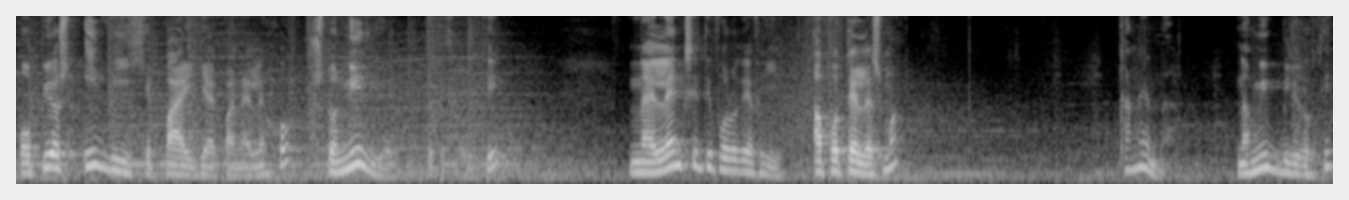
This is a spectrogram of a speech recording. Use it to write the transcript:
ο οποίος ήδη είχε πάει για επανέλεγχο στον ίδιο επιθεωρητή, να ελέγξει τη φοροδιαφυγή. Αποτέλεσμα, κανένα. Να μην πληρωθεί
